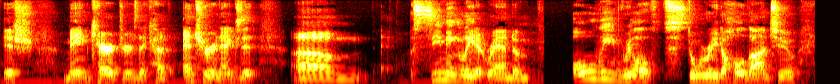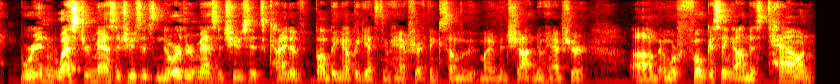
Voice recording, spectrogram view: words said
ish main characters that kind of enter and exit um, seemingly at random. Only real story to hold on to we're in western Massachusetts, northern Massachusetts, kind of bumping up against New Hampshire. I think some of it might have been shot in New Hampshire. Um, and we're focusing on this town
